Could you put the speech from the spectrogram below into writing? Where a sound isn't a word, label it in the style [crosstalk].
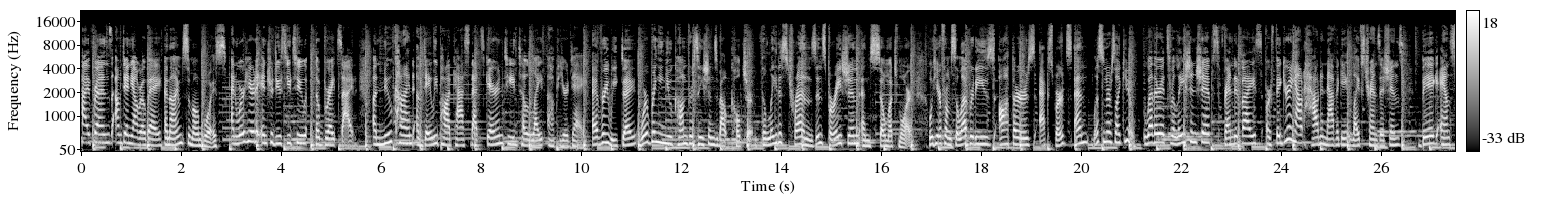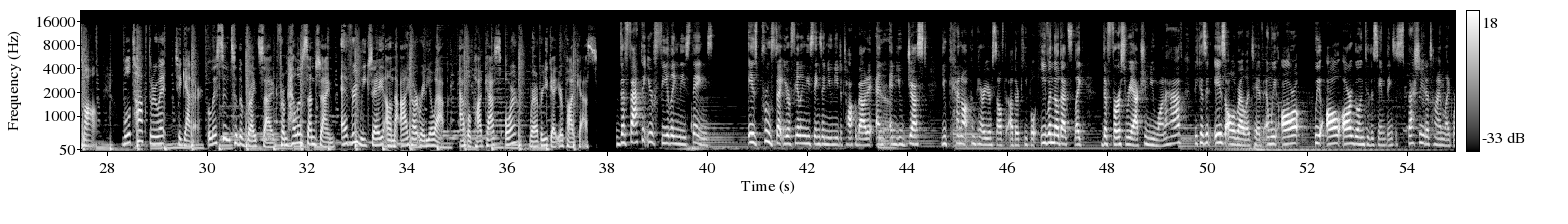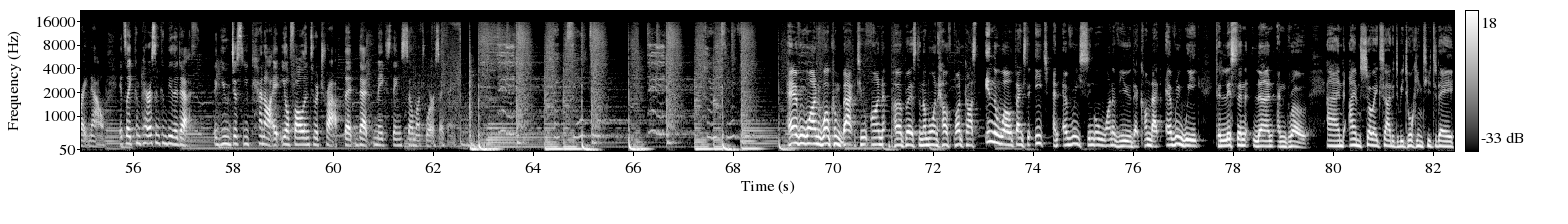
Hi, friends. I'm Danielle Robay. And I'm Simone Boyce. And we're here to introduce you to The Bright Side, a new kind of daily podcast that's guaranteed to light up your day. Every weekday, we're bringing you conversations about culture, the latest trends, inspiration, and so much more. We'll hear from celebrities, authors, experts, and listeners like you. Whether it's relationships, friend advice, or figuring out how to navigate life's transitions, big and small. We'll talk through it together. Listen to The Bright Side from Hello Sunshine every weekday on the iHeartRadio app, Apple Podcasts, or wherever you get your podcasts. The fact that you're feeling these things is proof that you're feeling these things and you need to talk about it and, yeah. and you just you cannot compare yourself to other people, even though that's like the first reaction you want to have, because it is all relative and we all we all are going through the same things, especially at a time like right now. It's like comparison can be the death. Like you just you cannot. It, you'll fall into a trap that that makes things so much worse. I think. Hey everyone, welcome back to On Purpose, the number one health podcast in the world. Thanks to each and every single one of you that come back every week to listen, learn, and grow. And I am so excited to be talking to you today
